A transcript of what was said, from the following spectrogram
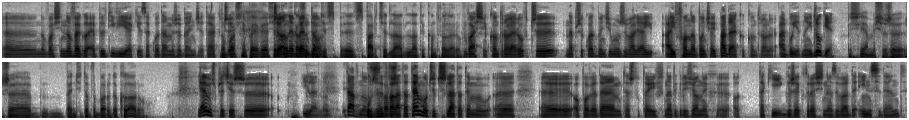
e, no właśnie nowego Apple TV, jakie zakładamy, że będzie, tak? No Czy, właśnie pojawiła się czy one plotka, będą- że będzie wsp- wsparcie dla, dla tych kontrolerów. Właśnie, kontrolerów, czy na przykład będziemy używali iPhone'a bądź iPada jako kontroler, albo jedno i drugie. Ja myślę, że, że będzie do wyboru do koloru. Ja już przecież e, ile? No, dawno, Używasz- dwa lata temu czy trzy lata temu e, e, opowiadałem też tutaj w Nadgryzionych e, o takiej grze, która się nazywa The Incident,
